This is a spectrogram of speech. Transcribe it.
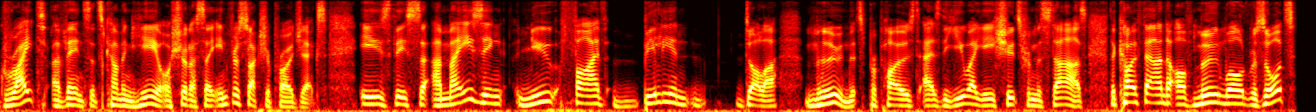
great events that's coming here, or should I say, infrastructure projects, is this amazing new five billion moon that's proposed as the UAE shoots from the stars. The co-founder of Moon World Resorts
